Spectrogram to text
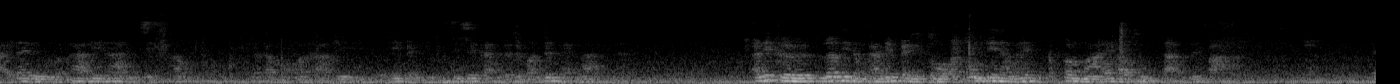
ายได้ในมูลค่าที่5ถึง10เท่านะครับของราคาที่ที่เป็นอยู่ที่ซื้อกันปัจจุบันซึ่งแพงมากอันนี้คือเรื่องที่สำคัญที่เป็นตัวกระตุ้นที่ทำให้ต้นไม้เราถูกตัดในป่า ใน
